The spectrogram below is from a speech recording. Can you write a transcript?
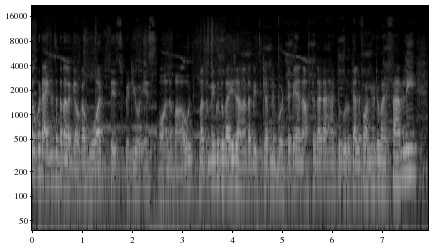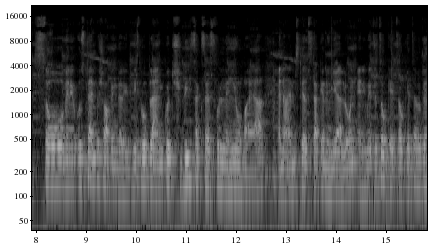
लोगों को टाइटल से पता लग गया होगा what this video is all about मतलब मेरे को दुबई जाना था बेसिकली अपने बर्थडे पे and after that I had to go to California to my family so मैंने उस टाइम पे शॉपिंग करी थी. वो प्लान कुछ भी सक्सेसफुल नहीं हो पाया and I am still stuck in India alone anyways it's okay it's okay it's okay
